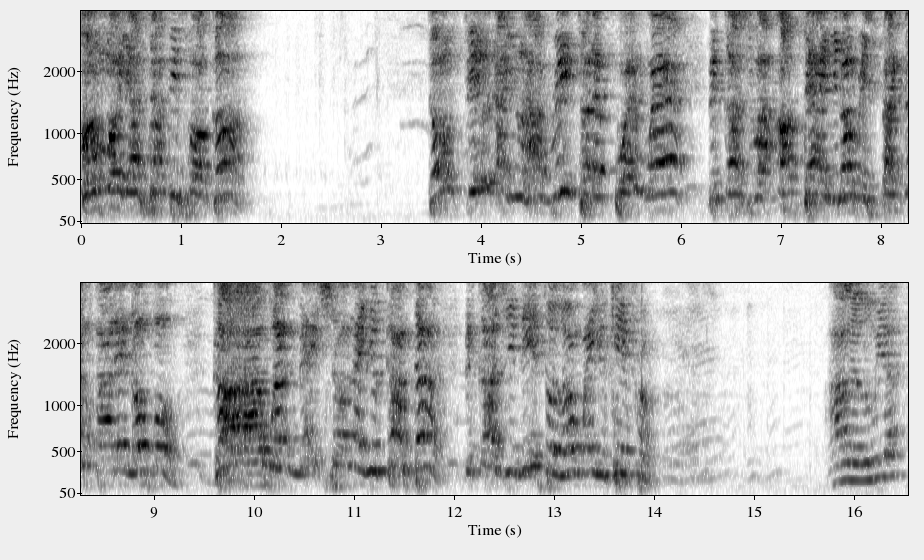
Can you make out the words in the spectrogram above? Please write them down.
Humble yourself before God. Don't feel that you have reached to the point where because you are up there you don't respect nobody no more. God will make sure that you come down because you need to learn where you came from. Hallelujah.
